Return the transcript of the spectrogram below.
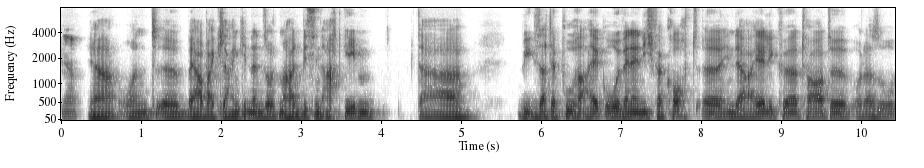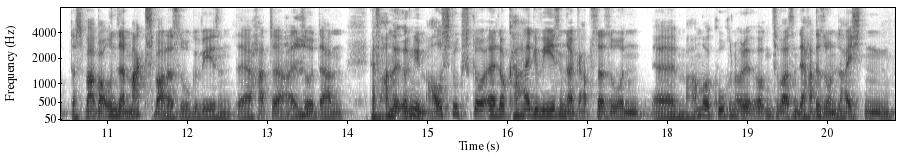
Ja. Ja, und äh, ja, bei Kleinkindern sollte man halt ein bisschen Acht geben. Da wie gesagt, der pure Alkohol, wenn er nicht verkocht äh, in der Eierlikör-Torte oder so. Das war bei unserem Max war das so gewesen. Der hatte mhm. also dann, da waren wir irgendwie im Ausflugslokal gewesen, da gab's da so einen äh, Marmorkuchen oder irgend sowas und der hatte so einen leichten,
